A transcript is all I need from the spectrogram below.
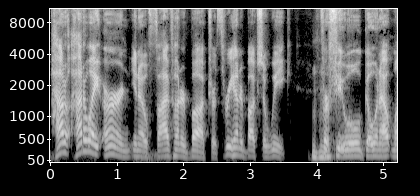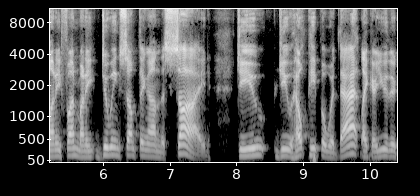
How do, how do I earn you know five hundred bucks or three hundred bucks a week? mm-hmm. for fuel, going out money, fun money, doing something on the side. Do you do you help people with that? Like, are you the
